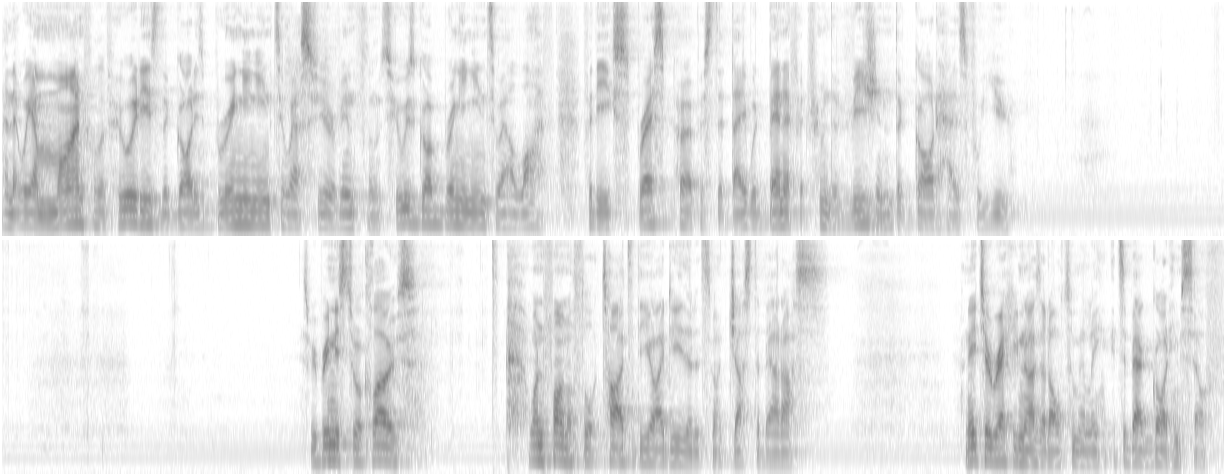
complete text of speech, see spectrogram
and that we are mindful of who it is that God is bringing into our sphere of influence. Who is God bringing into our life for the express purpose that they would benefit from the vision that God has for you? As we bring this to a close, one final thought tied to the idea that it's not just about us. I need to recognize that ultimately it's about God Himself.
